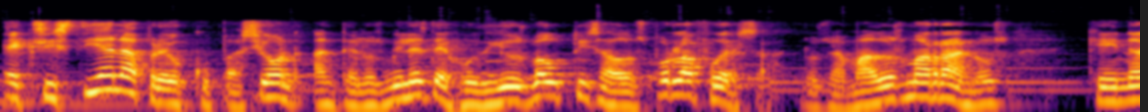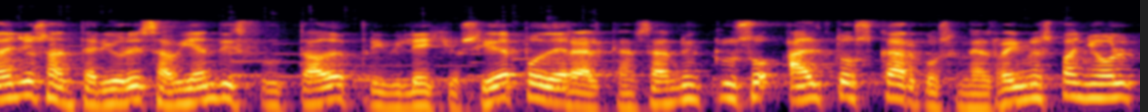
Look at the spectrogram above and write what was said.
Existía la preocupación ante los miles de judíos bautizados por la fuerza, los llamados marranos, que en años anteriores habían disfrutado de privilegios y de poder alcanzando incluso altos cargos en el reino español,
